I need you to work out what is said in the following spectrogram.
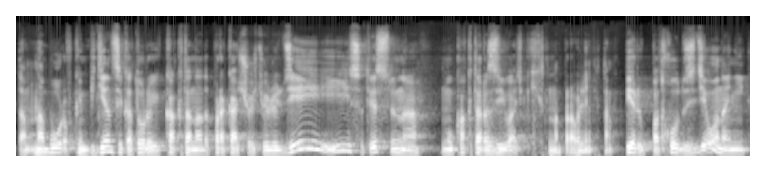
там, наборов компетенций, которые как-то надо прокачивать у людей и, соответственно, ну, как-то развивать в каких-то направлениях. Там, первый подход сделан, они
